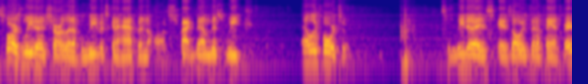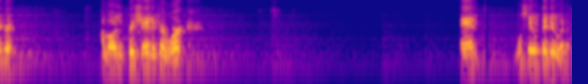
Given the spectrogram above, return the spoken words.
as far as Lita and Charlotte, I believe it's going to happen on SmackDown this week. And I look forward to it. So Lita is, has always been a fan favorite. I've always appreciated her work. And we'll see what they do with it.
